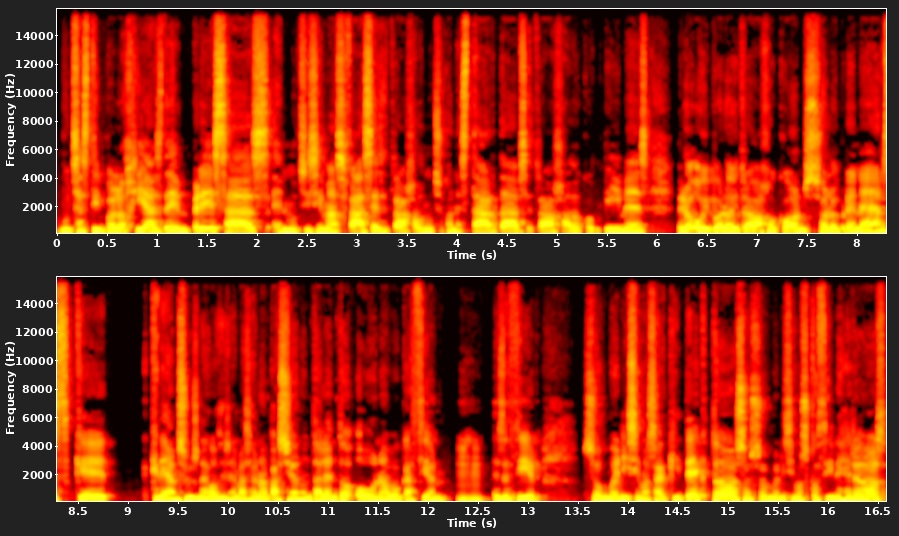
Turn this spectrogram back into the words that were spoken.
muchas tipologías de empresas en muchísimas fases. He trabajado mucho con startups, he trabajado con pymes, pero hoy por hoy trabajo con solopreneurs que crean sus negocios en base a una pasión, un talento o una vocación. Es decir, son buenísimos arquitectos o son buenísimos cocineros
